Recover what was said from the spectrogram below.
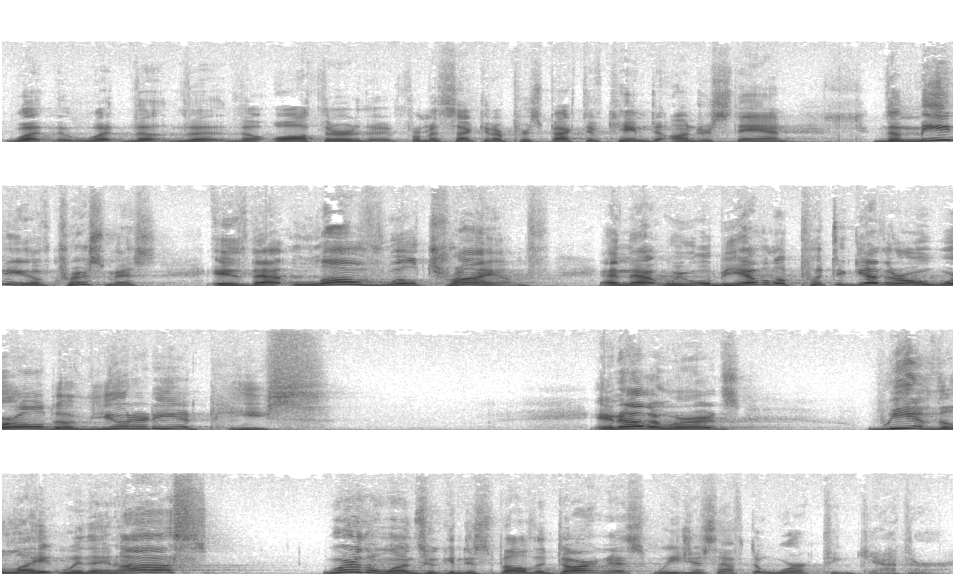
what, what the, the, the author, from a secular perspective, came to understand. The meaning of Christmas is that love will triumph and that we will be able to put together a world of unity and peace. In other words, we have the light within us, we're the ones who can dispel the darkness. We just have to work together.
